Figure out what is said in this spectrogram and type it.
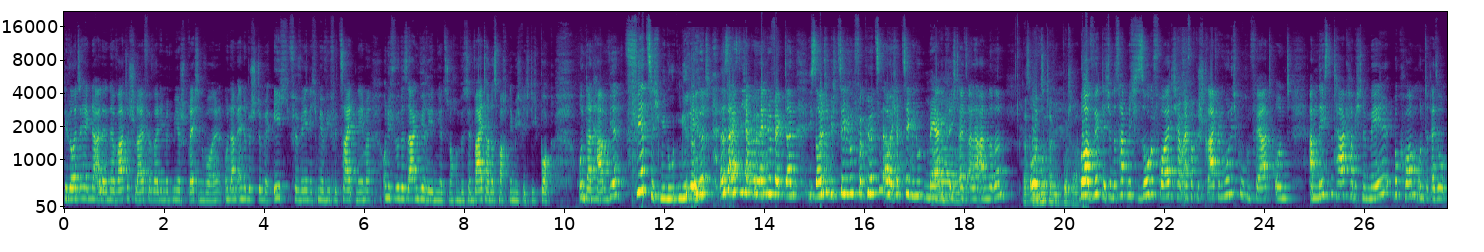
Die Leute hängen da alle in der Warteschleife, weil die mit mir sprechen wollen. Und am Ende bestimme ich, für wen ich mir wie viel Zeit nehme. Und ich würde sagen, wir reden jetzt noch ein bisschen weiter. Das macht nämlich richtig Bock. Und dann haben wir 40 Minuten geredet. Das heißt, ich habe im Endeffekt dann, ich sollte mich 10 Minuten verkürzen, aber ich habe 10 Minuten mehr oh. gekriegt als alle anderen. Das geht und, runter wie Butter. Boah, wirklich. Und das hat mich so gefreut. Ich habe einfach gestrahlt wie ein Honigkuchenpferd. Und am nächsten Tag habe ich eine Mail bekommen und also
